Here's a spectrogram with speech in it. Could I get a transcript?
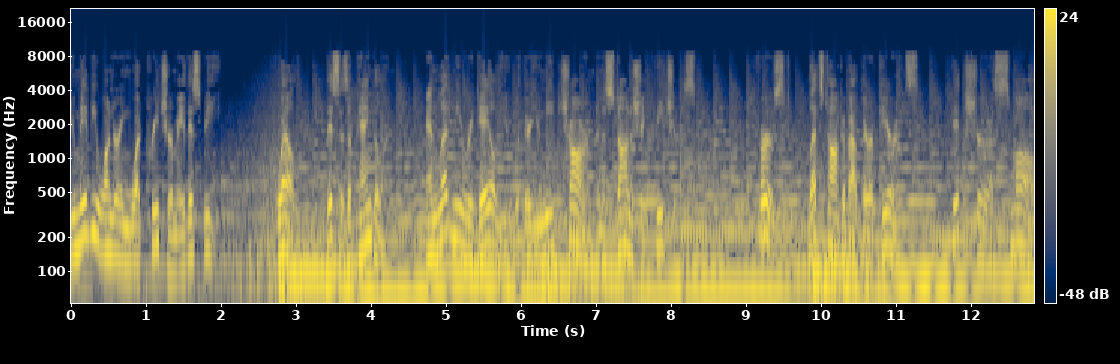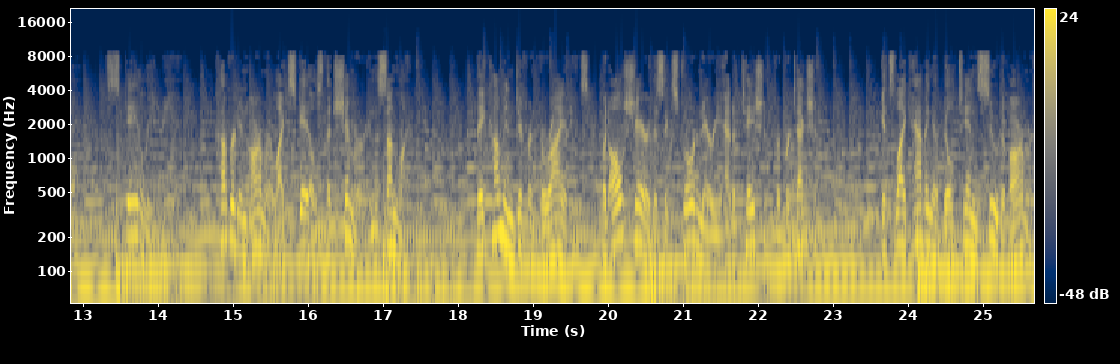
You may be wondering what creature may this be? Well, this is a pangolin. And let me regale you with their unique charm and astonishing features. First, let's talk about their appearance. Picture a small, scaly being, covered in armor like scales that shimmer in the sunlight. They come in different varieties, but all share this extraordinary adaptation for protection. It's like having a built-in suit of armor.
